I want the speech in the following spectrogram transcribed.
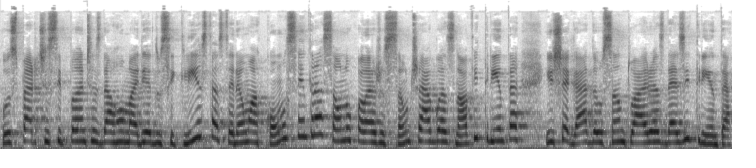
Os participantes da Romaria dos Ciclistas terão a concentração no Colégio São Tiago às 9h30 e chegada ao Santuário às 10h30.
